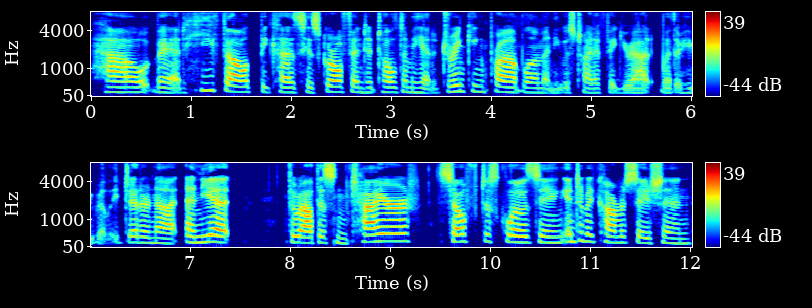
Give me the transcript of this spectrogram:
how bad he felt because his girlfriend had told him he had a drinking problem and he was trying to figure out whether he really did or not. And yet, throughout this entire self disclosing, intimate conversation.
